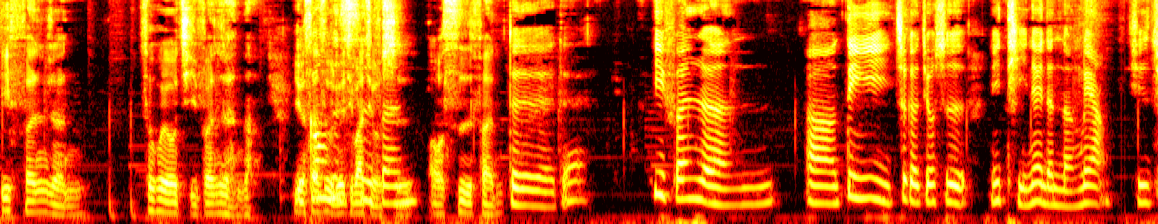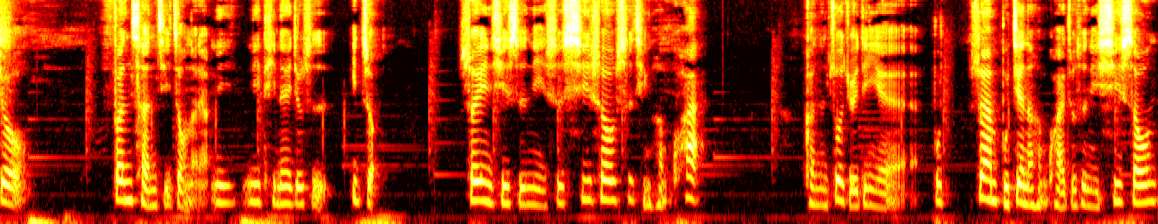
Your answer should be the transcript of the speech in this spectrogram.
一分人，这会有几分人呢、一一二三四五六七八九十，哦，四分。对对对对，一分人，呃，定义这个就是你体内的能量，其实就分成几种能量。你你体内就是一种，所以其实你是吸收事情很快，可能做决定也不虽然不见得很快，就是你吸收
